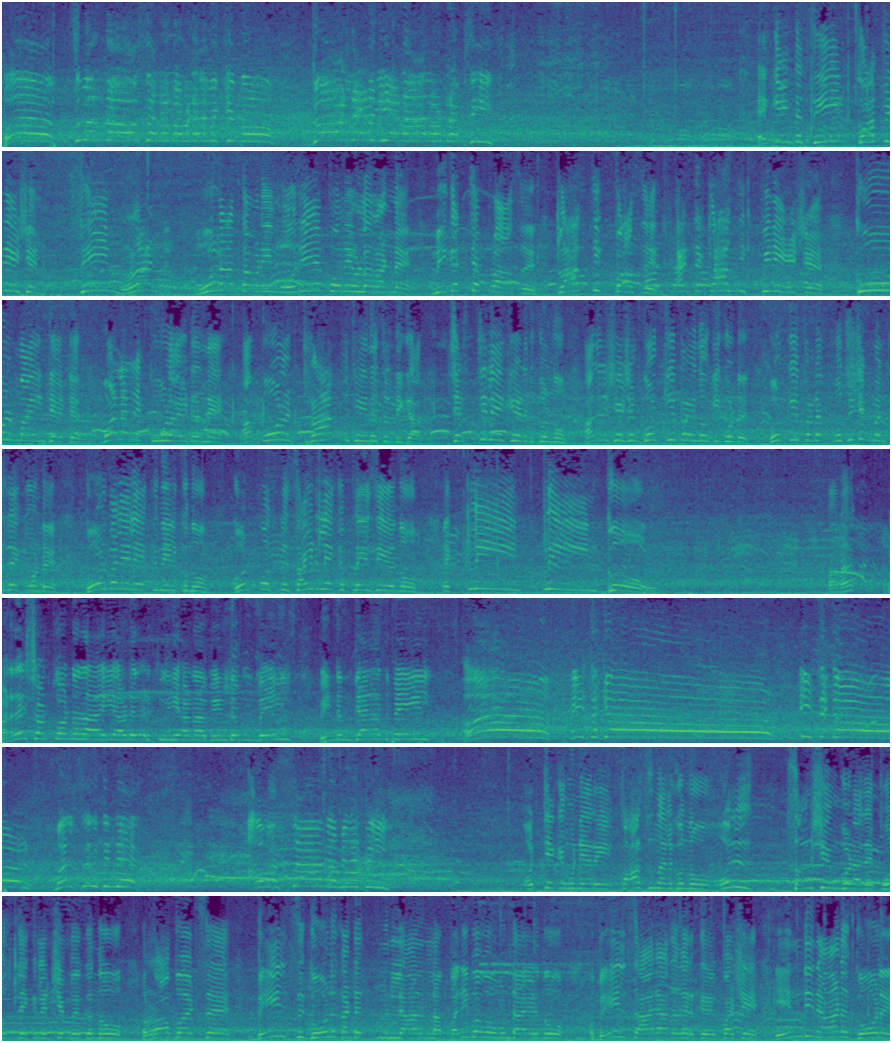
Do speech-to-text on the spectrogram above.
ഓ സുവർണാവസരം അവിടെ ഗോൾ നേടുകയാണ് Aaron Ramsey. Again the same combination same run മൂന്നാം തവണയും ഒരേപോലെയുള്ള റണ്ണ് മികച്ച pass classic pass and classic finish കൂളായിട്ട് തന്നെ ആ ബോൾ ട്രാപ്പ് ചെയ്യുന്നത് ശ്രദ്ധിക്കുക. ചെസ്റ്റിലേക്ക് എടുക്കുന്നു. അതിനുശേഷം ഗോൾ കീപ്പറെ നോക്കിക്കൊണ്ട് ഗോൾ കീപ്പറുടെ പൊസിഷൻ മനസ്സിലാക്കിക്കൊണ്ട് ഗോൾ വലയിലേക്ക് നിൽക്കുന്നു. ഗോൾ പോസ്റ്റിന്റെ സൈഡിലേക്ക് പ്ലേസ് ചെയ്യുന്നു. ക്ലീൻ ക്ലീൻ ഗോൾ വളരെ ഷോർട്ട് കോർണറായി അവിടെ എടുക്കുകയാണ് വീണ്ടും ബെയിൽ വീണ്ടും ജാനത് goal! മത്സരത്തിന്റെ അവസാന മിനിറ്റിൽ ഒറ്റയ്ക്ക് മുന്നേറി പാസ് നൽകുന്നു. ഒരു സംശയം കൂടാതെ പോസ്റ്റിലേക്ക് ലക്ഷ്യം വെക്കുന്നു. റോബർട്ട്സ് വെയിൽസ് ഗോൾ കണ്ടെത്തുന്നില്ല എന്നുള്ള പരിഭവം ഉണ്ടായിരുന്നു. വെയിൽസ് ആരാധകർക്ക് പക്ഷേ എന്തിനാണ് ഗോൾ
